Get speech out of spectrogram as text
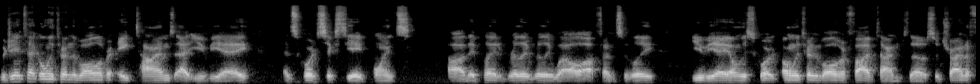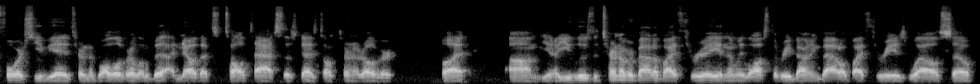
Virginia Tech only turned the ball over eight times at UVA and scored 68 points. Uh, they played really, really well offensively. UVA only scored, only turned the ball over five times though. So trying to force UVA to turn the ball over a little bit, I know that's a tall task. Those guys don't turn it over, but um, you know, you lose the turnover battle by three, and then we lost the rebounding battle by three as well. So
